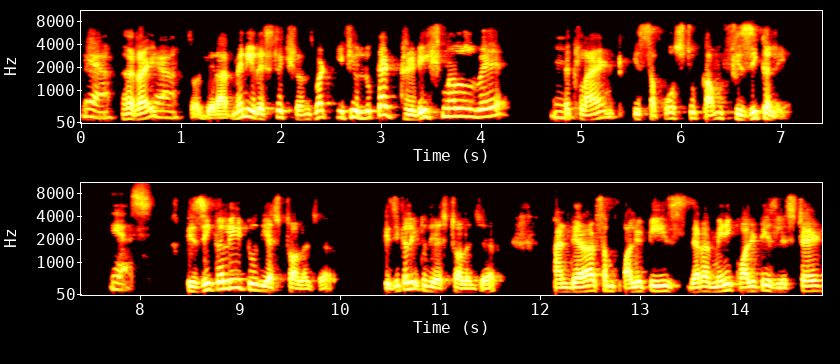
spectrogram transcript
Yeah. Right. Yeah. So there are many restrictions. But if you look at traditional way, Mm. the client is supposed to come physically Yes. physically to the astrologer physically to the astrologer and there are some qualities there are many qualities listed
